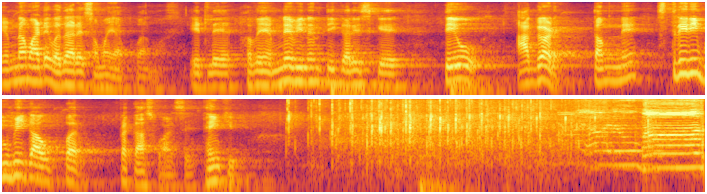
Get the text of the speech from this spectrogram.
એમના માટે વધારે સમય આપવાનો છે. એટલે હવે એમને વિનંતી કરીશ કે તેઓ આગળ તમને સ્ત્રીની ભૂમિકા ઉપર પ્રકાશ પાડશે. થેન્ક યુ માયાળુમાં.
